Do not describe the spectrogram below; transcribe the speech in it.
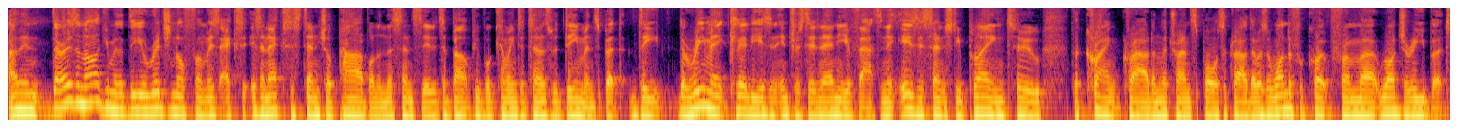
I mean, there is an argument that the original film is ex- is an existential parable in the sense that it's about people coming to terms with demons, but the the remake clearly isn't interested in any of that, and it is essentially playing to the crank crowd and the transporter crowd. There was a wonderful quote from uh, Roger Ebert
